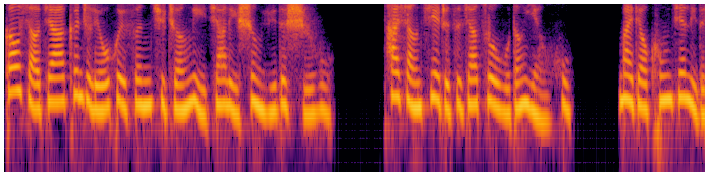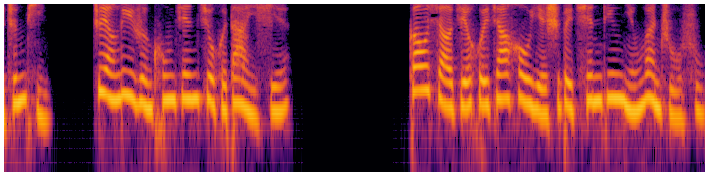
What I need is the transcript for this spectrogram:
高小佳跟着刘慧芬去整理家里剩余的食物，他想借着自家作物当掩护，卖掉空间里的珍品，这样利润空间就会大一些。高小杰回家后也是被千叮咛万嘱咐，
